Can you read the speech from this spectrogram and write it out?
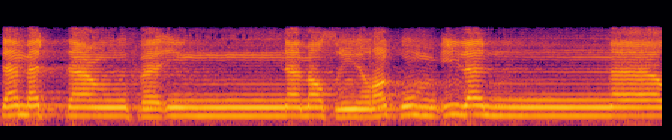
تمتعوا فإن مصيركم إلى النار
